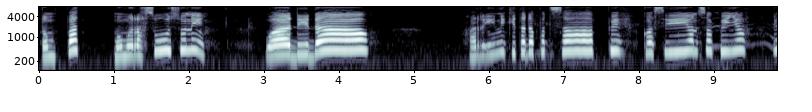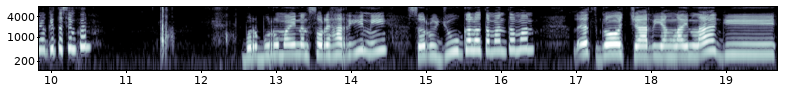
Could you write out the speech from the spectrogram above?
tempat memerah susu nih. Wadidaw. Hari ini kita dapat sapi. Kasihan sapinya. Ayo kita simpan. Berburu mainan sore hari ini. Seru juga loh teman-teman. Let's go cari yang lain lagi.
